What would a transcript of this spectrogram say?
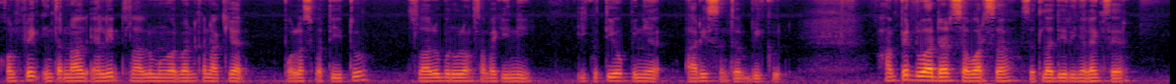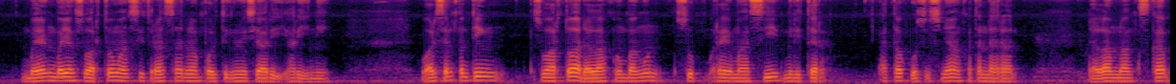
Konflik internal elit selalu mengorbankan rakyat. Pola seperti itu selalu berulang sampai kini. Ikuti opini Aris Sentur berikut. Hampir dua warsa setelah dirinya lengser, bayang-bayang Soeharto masih terasa dalam politik Indonesia hari, hari ini. Warisan penting Soeharto adalah membangun supremasi militer atau khususnya Angkatan Darat dalam lanskap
